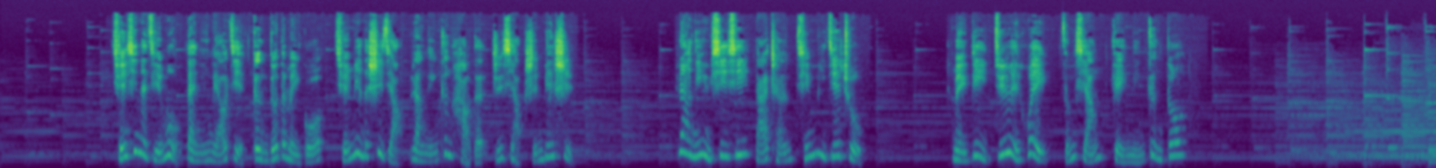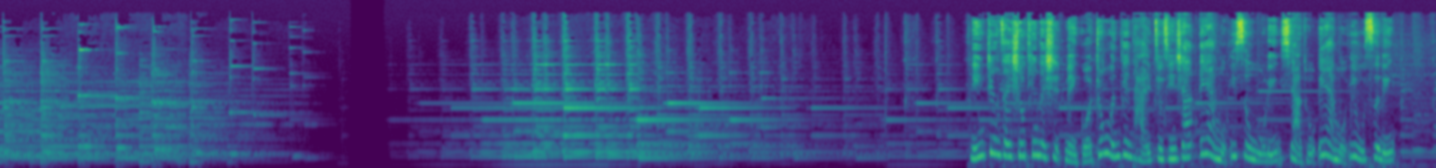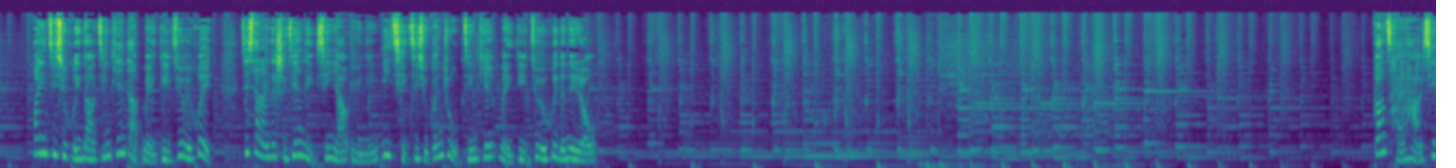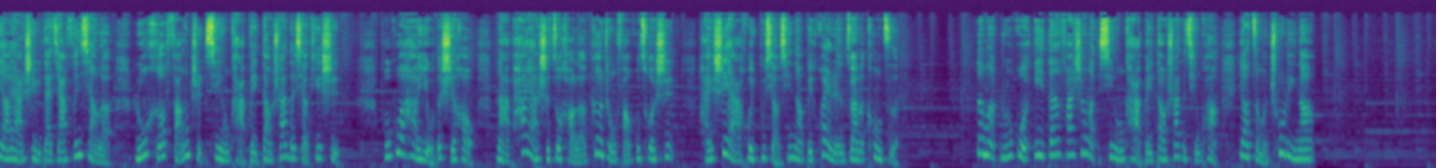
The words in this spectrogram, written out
全新的节目带您了解更多的美国，全面的视角，让您更好的知晓身边事，让您与信息达成亲密接触。美的居委会总想给您更多。您正在收听的是美国中文电台旧金山 AM 一四五零，西雅图 AM 一五四零。欢迎继续回到今天的美的居委会。接下来的时间里，新瑶与您一起继续关注今天美的居委会的内容。刚才哈，新瑶呀是与大家分享了如何防止信用卡被盗刷的小贴士。不过哈，有的时候哪怕呀是做好了各种防护措施，还是呀会不小心呢被坏人钻了空子。那么，如果一旦发生了信用卡被盗刷的情况，要怎么处理呢？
